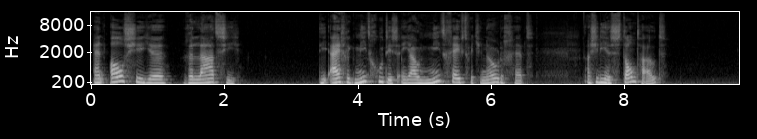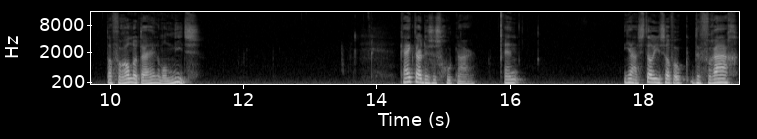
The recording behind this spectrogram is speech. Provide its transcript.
En als je je relatie, die eigenlijk niet goed is en jou niet geeft wat je nodig hebt, als je die in stand houdt, dan verandert er helemaal niets. Kijk daar dus eens goed naar. En ja, stel jezelf ook de vraag:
